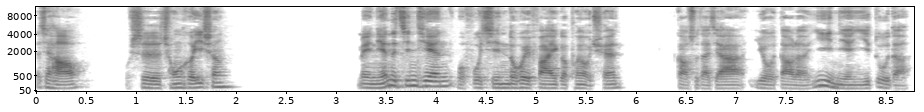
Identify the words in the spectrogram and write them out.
大家好，我是重和医生。每年的今天，我父亲都会发一个朋友圈，告诉大家又到了一年一度的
